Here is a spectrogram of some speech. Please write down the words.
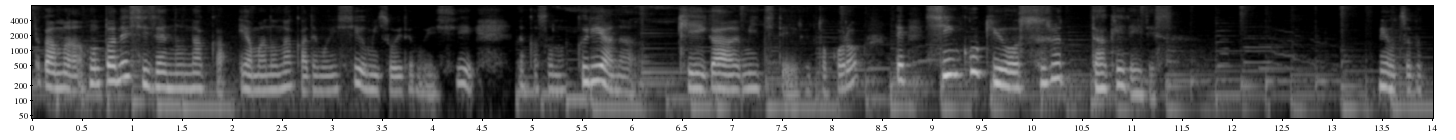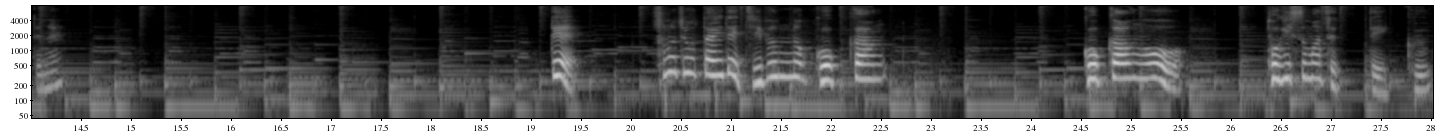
だからまあ本当はね自然の中山の中でもいいし海沿いでもいいしなんかそのクリアな気が満ちているところで深呼吸をするだけでいいです。目をつぶってね。でその状態で自分の五感五感を研ぎ澄ませていく。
